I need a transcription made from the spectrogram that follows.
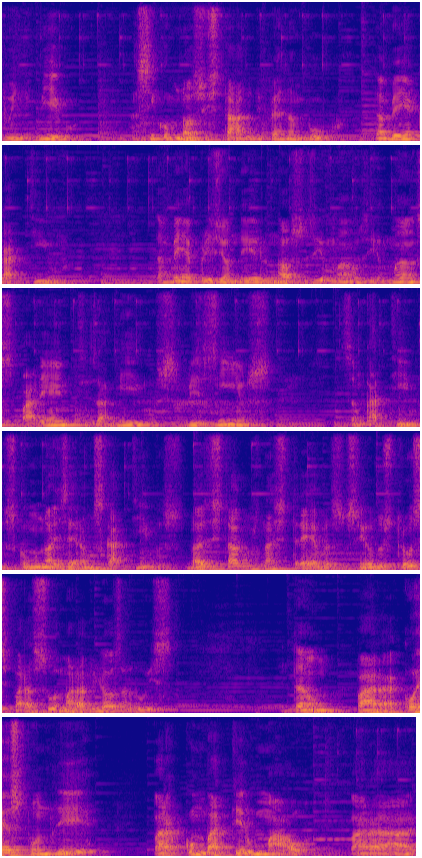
do inimigo, assim como nosso estado de Pernambuco também é cativo, também é prisioneiro, nossos irmãos, irmãs, parentes, amigos, vizinhos, são cativos, como nós éramos cativos. Nós estávamos nas trevas, o Senhor nos trouxe para a sua maravilhosa luz. Então, para corresponder, para combater o mal, para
